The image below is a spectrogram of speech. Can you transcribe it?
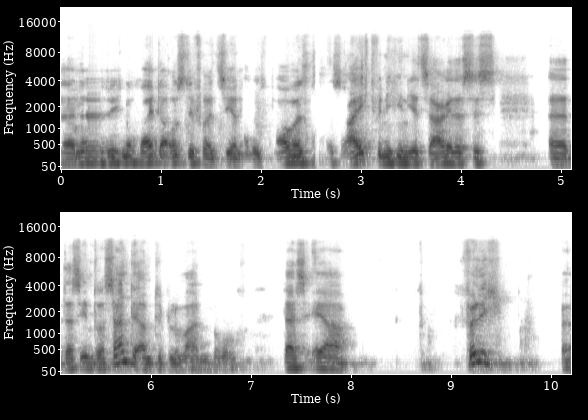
natürlich noch weiter ausdifferenzieren. Aber ich glaube, es reicht, wenn ich Ihnen jetzt sage, das ist äh, das Interessante am Diplomatenberuf, dass er völlig äh,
